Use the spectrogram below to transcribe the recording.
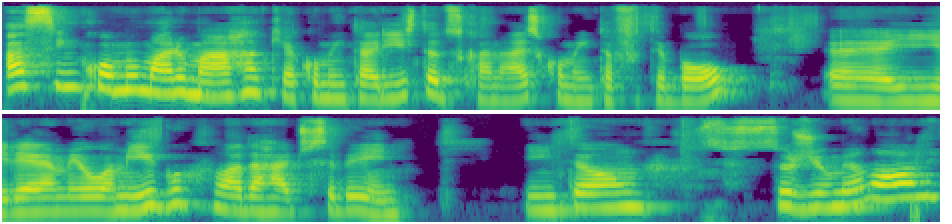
Assim como o Mário Marra, que é comentarista dos canais, comenta futebol, é, e ele era meu amigo lá da Rádio CBN. Então, surgiu o meu nome,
